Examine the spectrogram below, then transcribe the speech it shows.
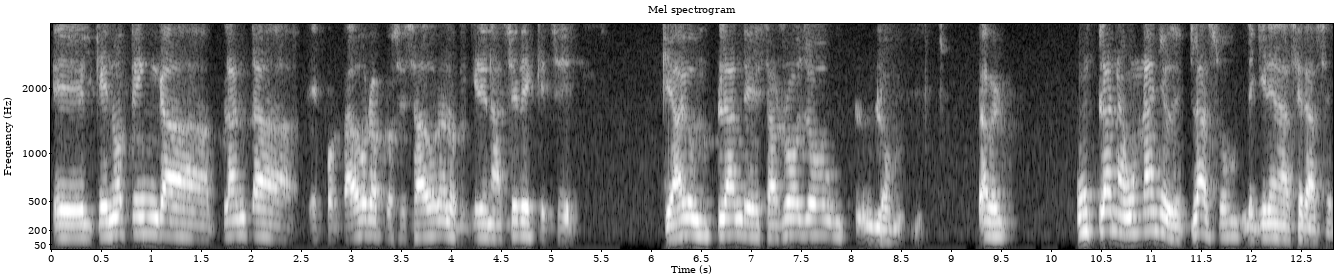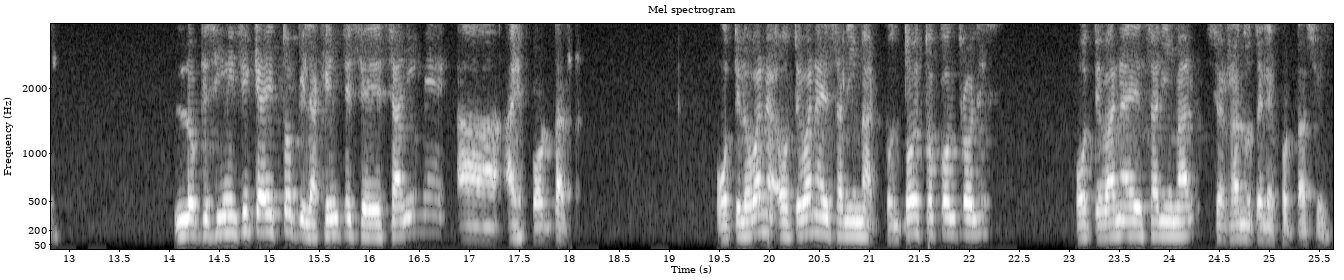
El que no tenga planta exportadora, procesadora, lo que quieren hacer es que, se, que haga un plan de desarrollo, un, a ver, un plan a un año de plazo le quieren hacer hacer. Lo que significa esto que la gente se desanime a, exportar. O te, lo van a, o te van a desanimar con todos estos controles o te van a desanimar cerrándote la exportación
